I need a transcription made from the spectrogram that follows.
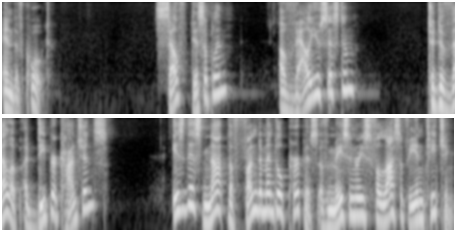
End of quote. Self discipline? A value system? To develop a deeper conscience? Is this not the fundamental purpose of Masonry's philosophy and teaching?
